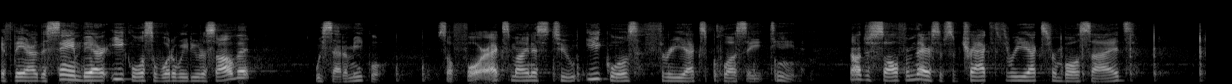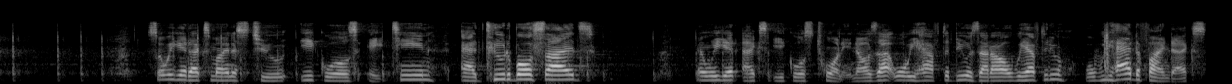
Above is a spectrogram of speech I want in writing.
If they are the same, they are equal. So what do we do to solve it? We set them equal. So 4x minus 2 equals 3x plus 18. I'll just solve from there. So subtract 3x from both sides. So we get x minus 2 equals 18. Add 2 to both sides, and we get x equals 20. Now, is that what we have to do? Is that all we have to do? Well, we had to find x,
